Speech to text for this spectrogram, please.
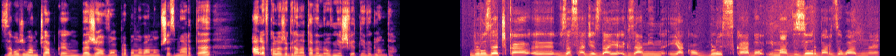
Założyłam czapkę beżową proponowaną przez Martę, ale w kolorze granatowym również świetnie wygląda. Bluzeczka y, w zasadzie zdaje egzamin jako bluzka, bo i ma wzór bardzo ładny,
